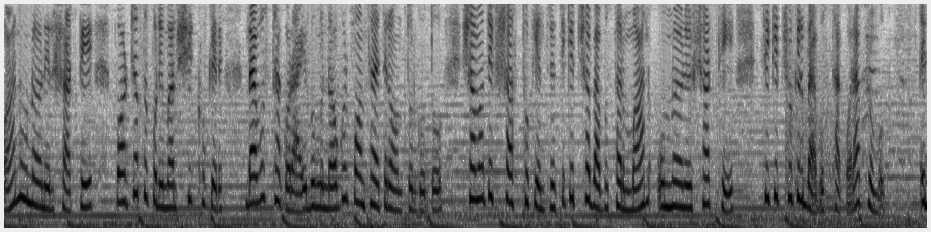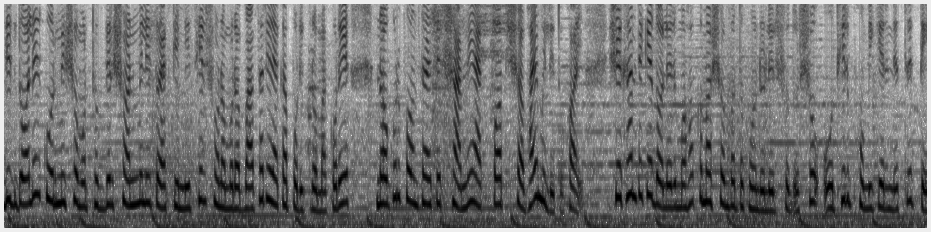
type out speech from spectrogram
মান উন্নয়নের স্বার্থে পর্যাপ্ত পরিমাণ শিক্ষকের ব্যবস্থা করা এবং নগর পঞ্চায়েতের অন্তর্গত সামাজিক স্বাস্থ্য কেন্দ্রে চিকিৎসা ব্যবস্থার মান উন্নয়নের স্বার্থে চিকিৎসকের ব্যবস্থা করা প্রমুখ। এদিন দলের কর্মী সমর্থকদের সম্মিলিত একটি মিছিল সোনামুড়া বাজার এলাকা পরিক্রমা করে নগর পঞ্চায়েতের সামনে এক পথ সভায় মিলিত হয়। সেখান থেকে দলের মহকুমা সম্পাদক মণ্ডলীর সদস্য অধীর ভৌমিকের নেতৃত্বে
